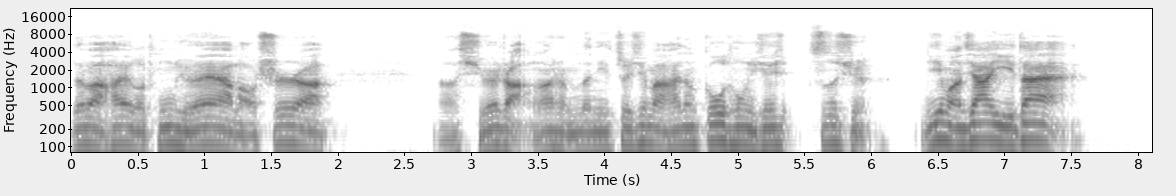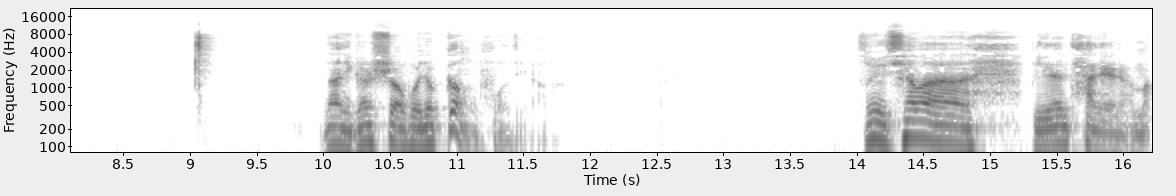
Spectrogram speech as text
对吧？还有个同学呀、老师啊、啊学长啊什么的，你最起码还能沟通一些资讯。你往家一待，那你跟社会就更脱节了。所以千万别太那什么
